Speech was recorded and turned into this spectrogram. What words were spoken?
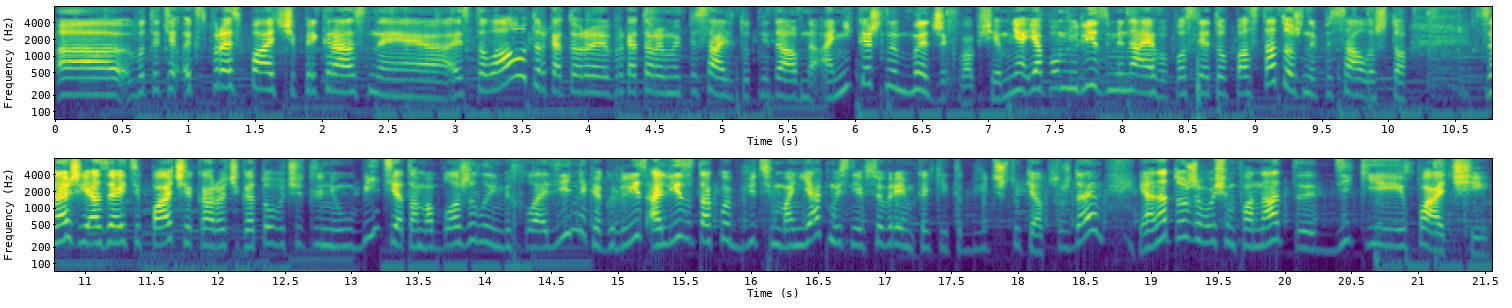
э, вот эти экспресс-патчи прекрасные Estee Lauder, которые, про которые мы писали тут недавно, они, конечно, magic вообще. Мне, я помню, помню, Лиза Минаева после этого поста тоже написала, что, знаешь, я за эти патчи, короче, готова чуть ли не убить. Я там обложила ими холодильник. Я говорю, Лиза, а Лиза такой бьюти-маньяк, мы с ней все время какие-то бьюти-штуки обсуждаем. И она тоже, в общем, фанат э, дикие патчи.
